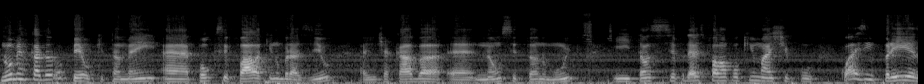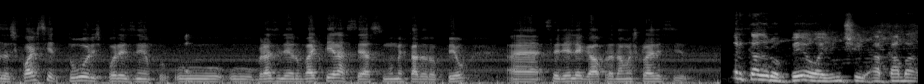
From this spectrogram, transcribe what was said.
no mercado europeu, que também é, pouco se fala aqui no Brasil. A gente acaba é, não citando muito. Então, se você pudesse falar um pouquinho mais, tipo, quais empresas, quais setores, por exemplo, o, o brasileiro vai ter acesso no mercado europeu, é, seria legal para dar uma esclarecida. Mercado europeu, a gente acaba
